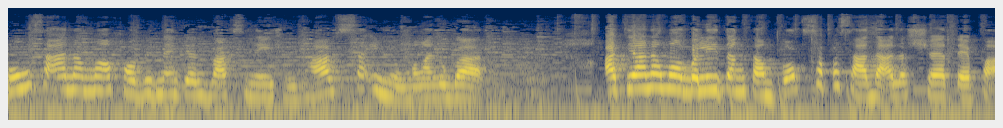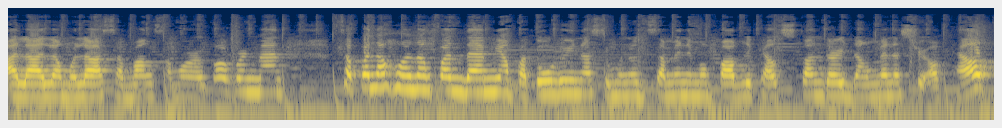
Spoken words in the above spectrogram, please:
kung saan ang mga COVID-19 vaccination hubs sa inyong mga lugar. At yan ang mga balitang tampok sa pasada alas 7. Paalala mula sa Bangsamoro Government, sa panahon ng pandemya, patuloy na sumunod sa minimum public health standard ng Ministry of Health,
